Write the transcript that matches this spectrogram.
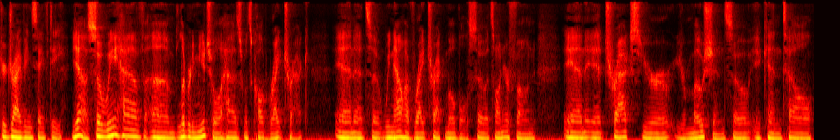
your driving safety? Yeah, so we have um, Liberty Mutual has what's called Right Track, and it's a, we now have Right Track Mobile, so it's on your phone, and it tracks your your motion, so it can tell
